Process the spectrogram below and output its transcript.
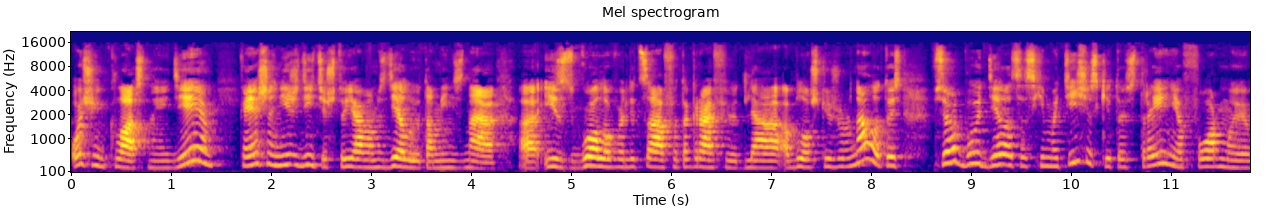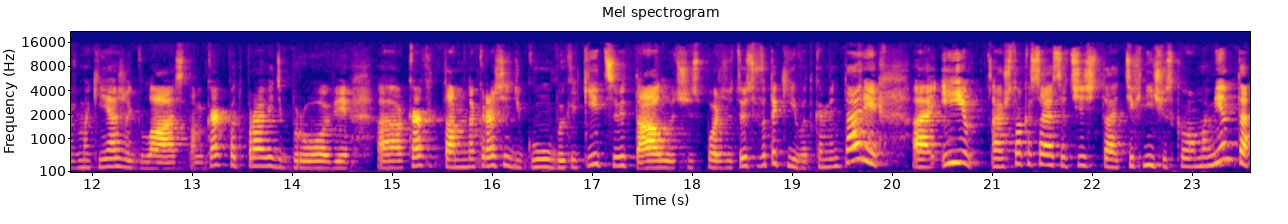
очень классная идея. Конечно, не ждите, что я вам сделаю там, я не знаю, э, из голого лица фотографию для обложки журнала, то есть все будет делаться схематически, то есть строение формы в макияже глаз, там, как подправить брови, э, как там накрасить губы, какие цвета лучше использовать, то есть вот такие вот комментарии. Э, и что касается чисто технического момента,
